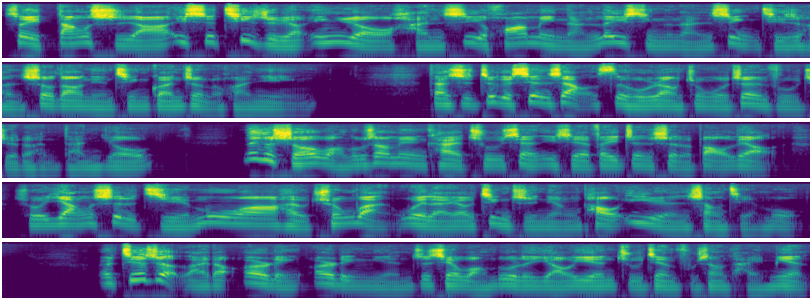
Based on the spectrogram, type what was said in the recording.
所以当时啊，一些气质比较阴柔、韩系花美男类型的男性，其实很受到年轻观众的欢迎。但是这个现象似乎让中国政府觉得很担忧。那个时候，网络上面开始出现一些非正式的爆料，说央视的节目啊，还有春晚，未来要禁止娘炮艺人上节目。而接着来到二零二零年，这些网络的谣言逐渐浮上台面。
